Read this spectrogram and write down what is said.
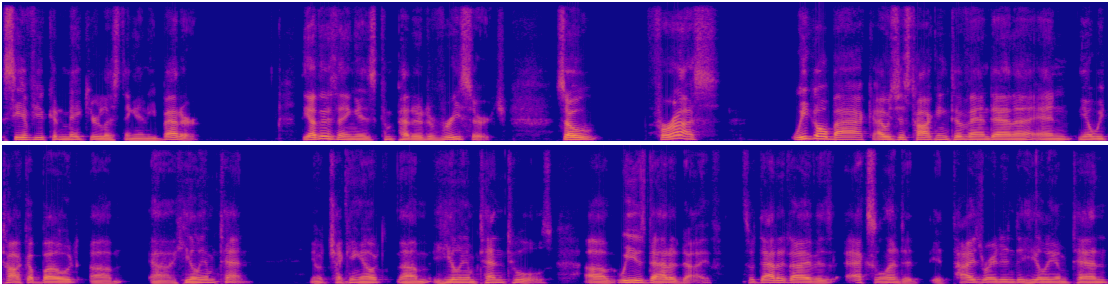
see if you can make your listing any better. The other thing is competitive research. So for us, we go back. I was just talking to Vandana, and you know we talk about um, uh, Helium 10. You know, checking out um, Helium 10 tools. Uh, we use Data Dive. So Data Dive is excellent. It it ties right into Helium 10,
